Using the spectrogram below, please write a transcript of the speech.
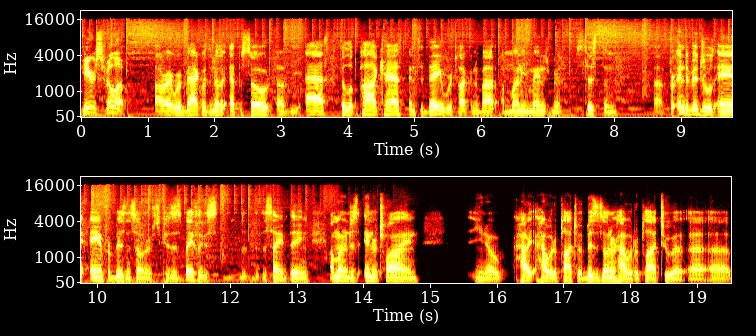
Here's Philip. All right, we're back with another episode of the Ask Philip podcast. And today we're talking about a money management system uh, for individuals and, and for business owners because it's basically the, the, same thing. I'm going to just intertwine, you know, how, how it would apply to a business owner, how it would apply to a, a,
